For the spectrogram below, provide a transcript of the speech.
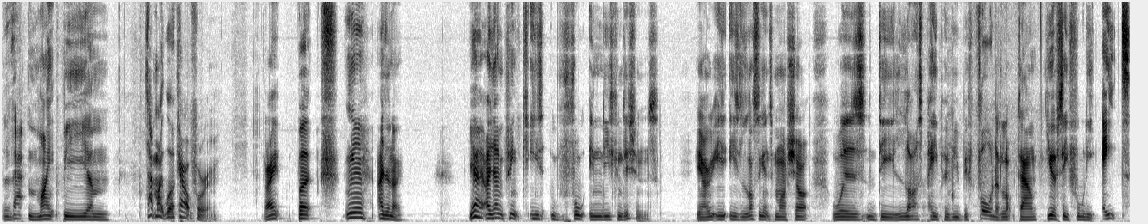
that might be um that might work out for him. Right? But yeah, I don't know. Yeah, I don't think he's fought in these conditions. You know, he, his loss against Meerschaert was the last pay per view before the lockdown, UFC 48.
